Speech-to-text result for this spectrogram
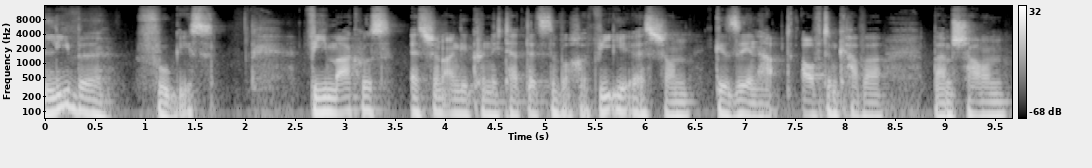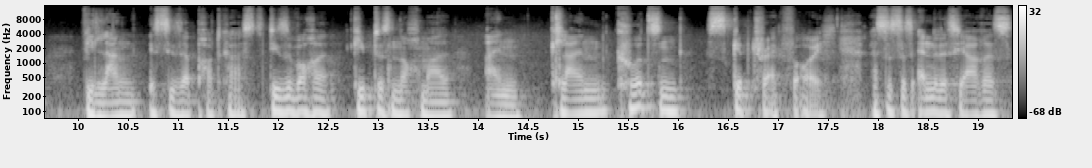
Liebe Fugis, wie Markus es schon angekündigt hat letzte Woche, wie ihr es schon gesehen habt auf dem Cover beim Schauen, wie lang ist dieser Podcast? Diese Woche gibt es nochmal einen kleinen, kurzen Skip-Track für euch. Es ist das Ende des Jahres.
